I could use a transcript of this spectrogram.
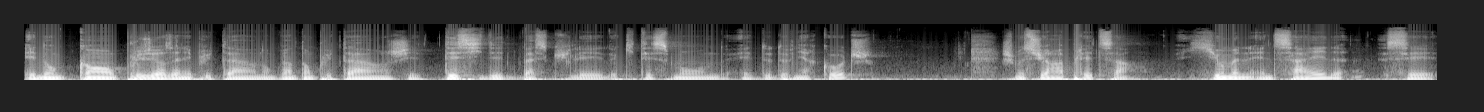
Et donc quand plusieurs années plus tard, donc 20 ans plus tard, j'ai décidé de basculer, de quitter ce monde et de devenir coach, je me suis rappelé de ça. Human Inside, c'est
